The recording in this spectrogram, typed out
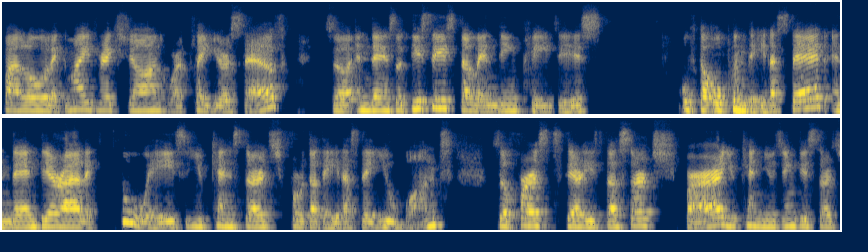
follow like my direction or play yourself. So, and then, so this is the landing pages of the open data set. And then there are like two ways you can search for the data that you want. So first, there is the search bar. You can using this search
